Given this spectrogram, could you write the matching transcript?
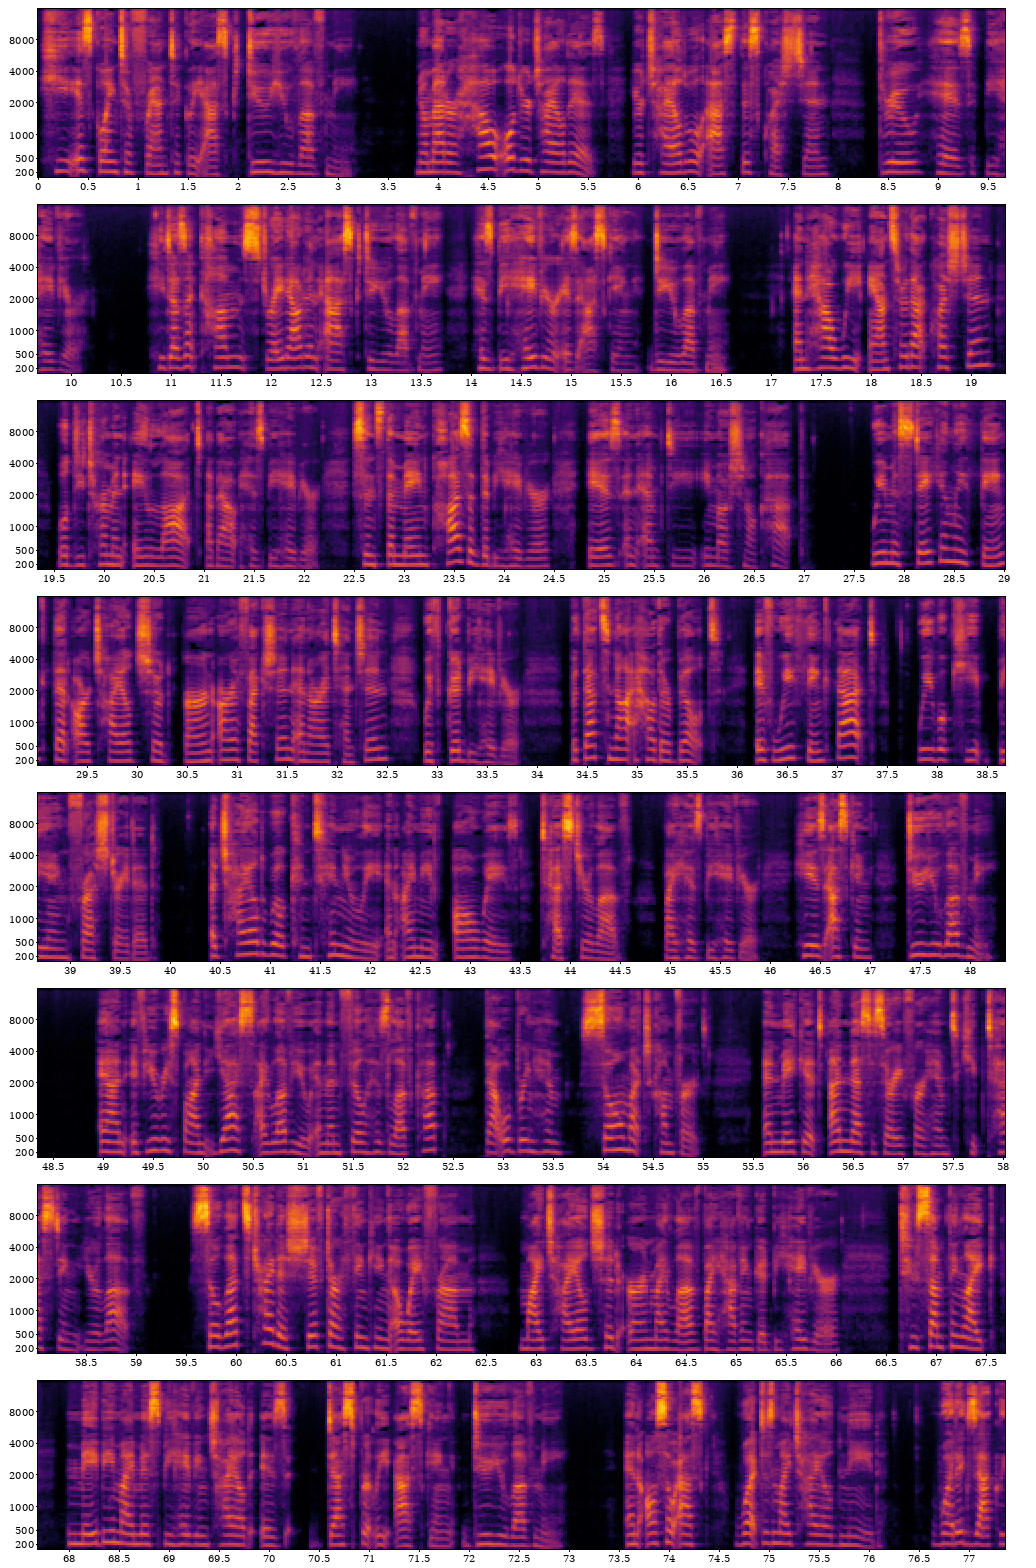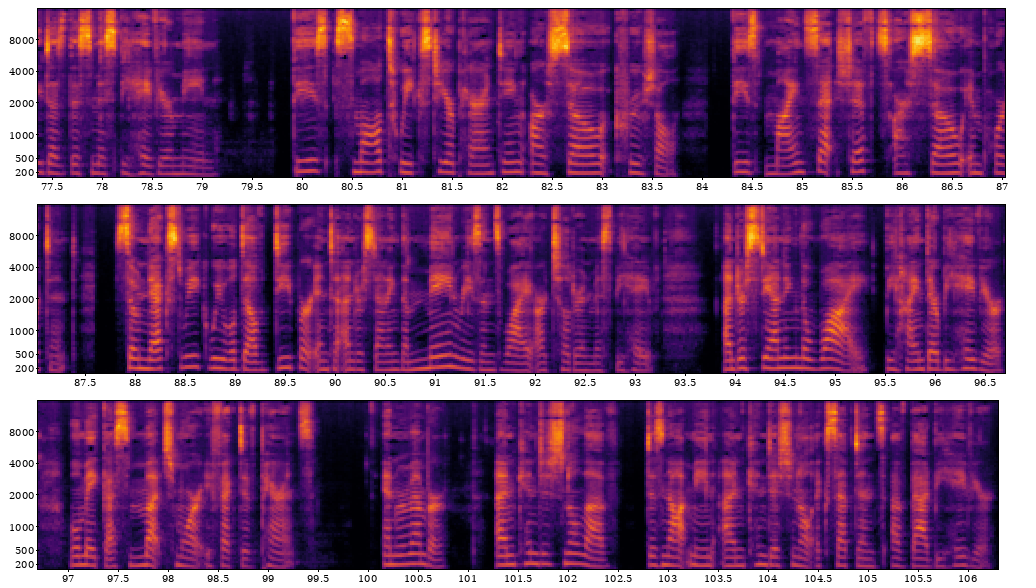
he is going to frantically ask, do you love me? No matter how old your child is, your child will ask this question through his behavior. He doesn't come straight out and ask, do you love me? His behavior is asking, do you love me? And how we answer that question will determine a lot about his behavior, since the main cause of the behavior is an empty emotional cup. We mistakenly think that our child should earn our affection and our attention with good behavior, but that's not how they're built. If we think that, we will keep being frustrated. A child will continually, and I mean always, test your love by his behavior. He is asking, do you love me? And if you respond, yes, I love you, and then fill his love cup, that will bring him so much comfort and make it unnecessary for him to keep testing your love. So let's try to shift our thinking away from my child should earn my love by having good behavior to something like maybe my misbehaving child is desperately asking, do you love me? And also ask, what does my child need? What exactly does this misbehavior mean? These small tweaks to your parenting are so crucial. These mindset shifts are so important. So next week, we will delve deeper into understanding the main reasons why our children misbehave. Understanding the why behind their behavior will make us much more effective parents. And remember, unconditional love does not mean unconditional acceptance of bad behavior.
